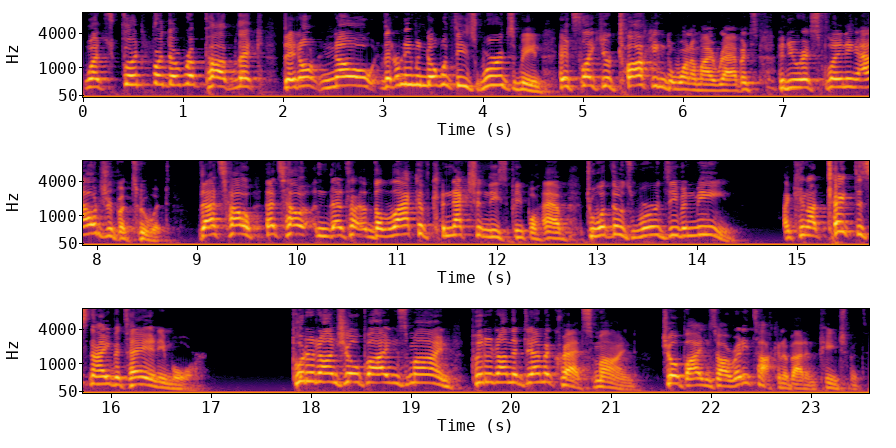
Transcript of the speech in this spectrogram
what's good for the republic. They don't know, they don't even know what these words mean. It's like you're talking to one of my rabbits and you're explaining algebra to it. That's how that's how that's how, the lack of connection these people have to what those words even mean. I cannot take this naivete anymore. Put it on Joe Biden's mind. Put it on the Democrats' mind. Joe Biden's already talking about impeachment.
